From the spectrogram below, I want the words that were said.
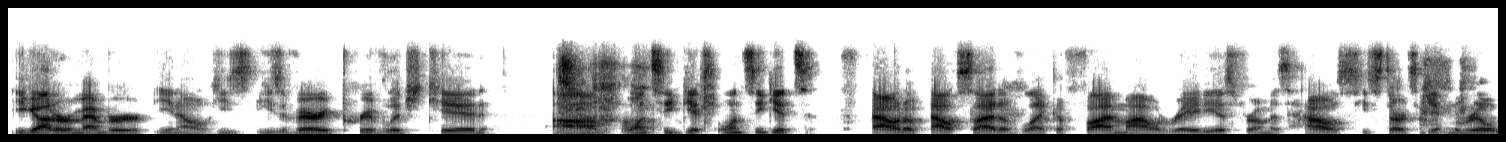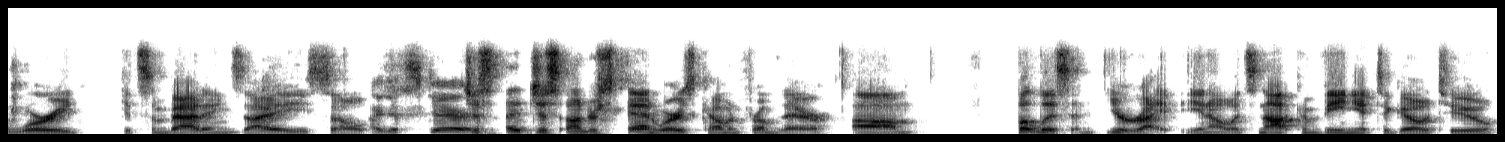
You got to remember, you know, he's he's a very privileged kid. Um, once he gets once he gets out of outside of like a five mile radius from his house, he starts getting real worried, gets some bad anxiety. So I get scared. Just uh, just understand where he's coming from there. Um, but listen, you're right. You know, it's not convenient to go to.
